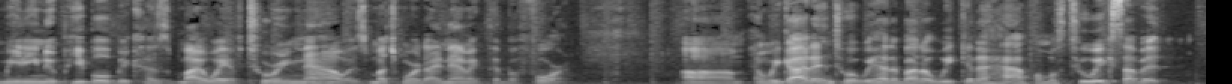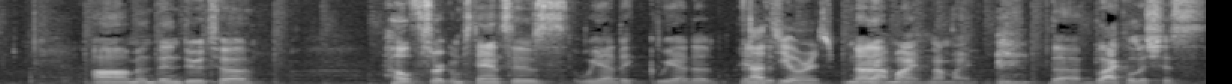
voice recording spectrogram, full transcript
meeting new people because my way of touring now is much more dynamic than before. Um, and we got into it. We had about a week and a half, almost two weeks of it. Um, and then due to health circumstances, we had to we had to Not it- yours. No, not mine, not mine. the Blackalicious.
